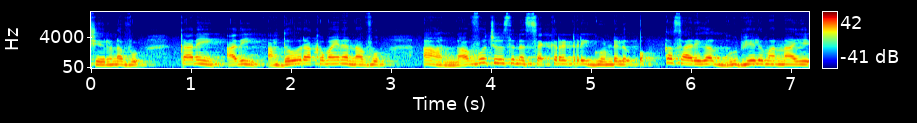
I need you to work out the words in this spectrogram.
చిరునవ్వు. కానీ అది అదో రకమైన నవ్వు. ఆ నవ్వు చూసిన సెక్రటరీ గుండెలు ఒక్కసారిగా గుబేలుమన్నాయి.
